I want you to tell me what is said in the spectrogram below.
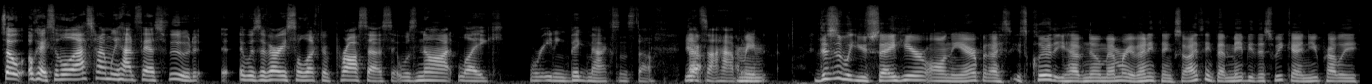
So okay, so the last time we had fast food, it- it was a very selective process. It was not like we're eating Big Macs and stuff. yeah. That's not happening. I mean, this is what you say here on the air, but I, it's clear that you have no memory of anything. So I think that maybe this weekend you probably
